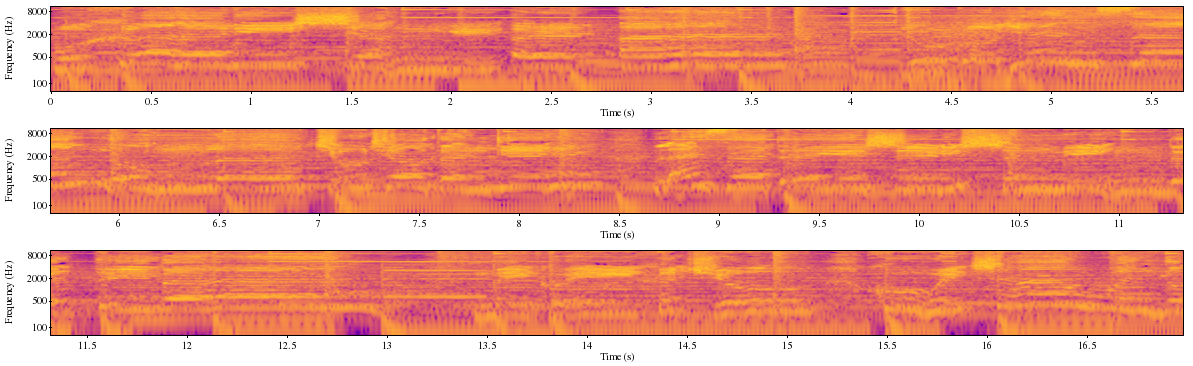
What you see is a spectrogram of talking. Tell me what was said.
我和你相遇而安。是你生命的陪伴。玫瑰和酒互为着温暖，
